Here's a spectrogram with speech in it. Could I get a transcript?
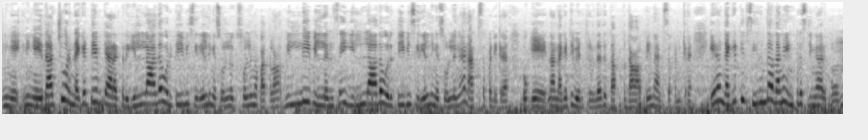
நீங்கள் நீங்கள் ஏதாச்சும் ஒரு நெகட்டிவ் கேரக்டர் இல்லாத ஒரு டிவி சீரியல் நீங்கள் சொல்லு சொல்லுங்கள் பார்க்கலாம். வில்லி வில்லன்ஸே இல்லாத ஒரு டிவி சீரியல் நீங்கள் சொல்லுங்கள் நான் அக்செப்ட் பண்ணிக்கிறேன். ஓகே நான் நெகட்டிவ் எடுத்துட்டு வந்தது தப்பு தான் அப்படின்னு நான் அக்செப்ட் பண்ணிக்கிறேன். ஏன்னா நெகட்டிவ்ஸ் இருந்தால் தாங்க இன்ட்ரெஸ்டிங்காக இருக்கும்.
